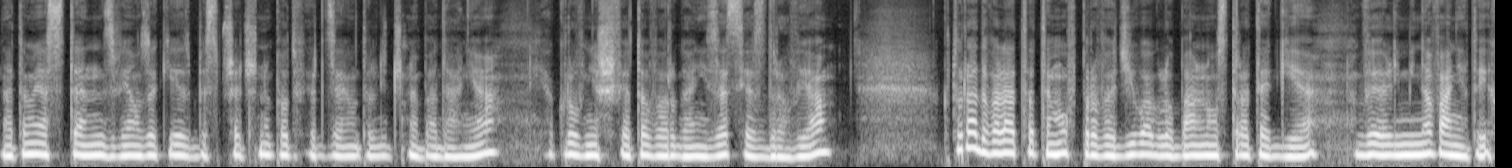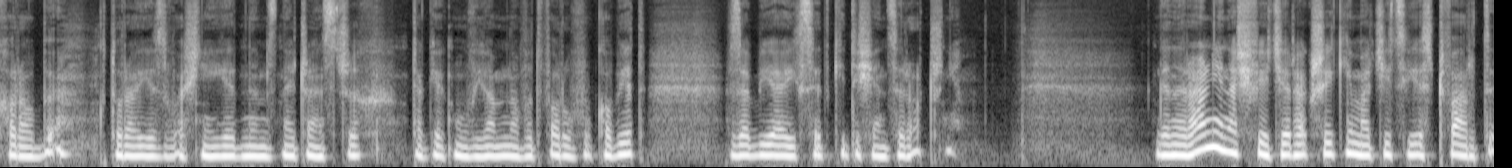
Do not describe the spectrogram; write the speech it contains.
Natomiast ten związek jest bezsprzeczny, potwierdzają to liczne badania, jak również Światowa Organizacja Zdrowia, która dwa lata temu wprowadziła globalną strategię wyeliminowania tej choroby, która jest właśnie jednym z najczęstszych, tak jak mówiłam, nowotworów u kobiet. Zabija ich setki tysięcy rocznie. Generalnie na świecie rak szyjki macicy jest czwarty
